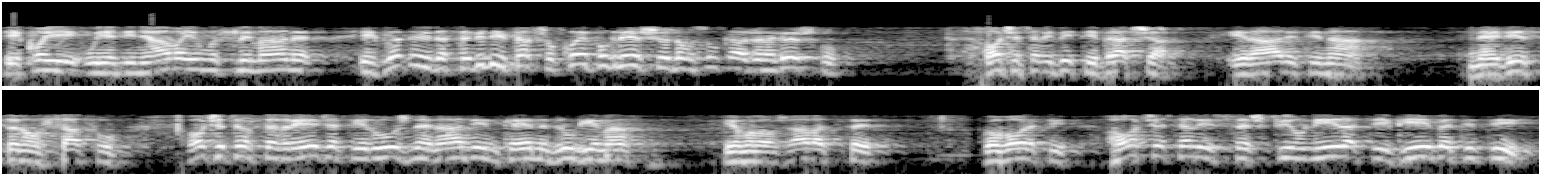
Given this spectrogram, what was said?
i koji ujedinjavaju muslimane i gledaju da se vidi tačno ko je pogrešio da mu se ukaže na grešku. Hoćete li biti braća i raditi na nejedinstvenom safu? Hoćete li se vređati ružne nadimke jedne drugima i omaložavati se, govoriti? Hoćete li se špionirati, gibetiti?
